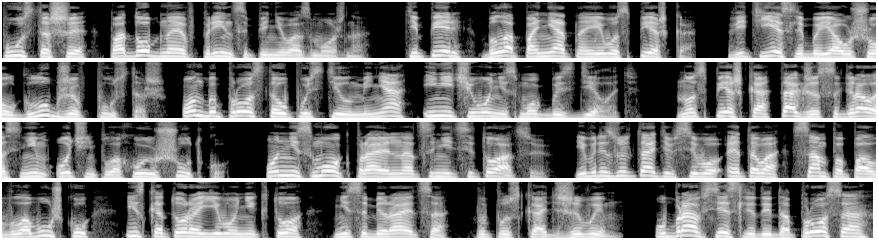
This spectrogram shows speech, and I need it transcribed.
пустоши, подобное в принципе невозможно. Теперь была понятна его спешка. Ведь если бы я ушел глубже в пустошь, он бы просто упустил меня и ничего не смог бы сделать. Но спешка также сыграла с ним очень плохую шутку. Он не смог правильно оценить ситуацию. И в результате всего этого сам попал в ловушку, из которой его никто не собирается выпускать живым. Убрав все следы допроса,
